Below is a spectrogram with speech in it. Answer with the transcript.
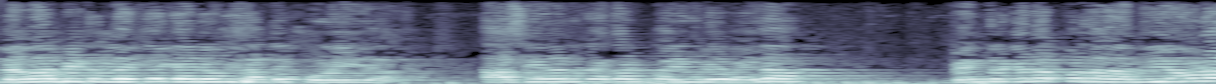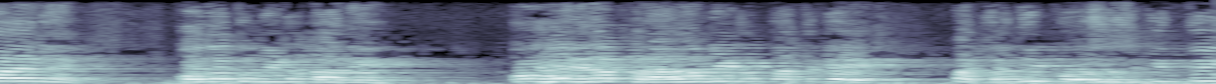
ਨਵਾਂ ਮੀਟਰ ਲੈ ਕੇ ਗਏ ਨੇ ਉਹ ਵੀ ਸਾਡੇ ਕੋਲ ਹੀ ਆ। ਅਸੀਂ ਇਹਨਾਂ ਨੂੰ ਕਹਿੰਦਾ ਭਾਈ ਉਰੇ ਬਹਿ ਜਾ। ਬਿੰਦਰ ਕਹਿੰਦਾ ਪ੍ਰਧਾਨ ਜੀ ਆਉਣ ਵਾਲੇ ਨੇ। ਉਦੋਂ ਤੋਂ ਮੀਟਰ ਲਾ ਦੀ। ਉਹ ਜਿਹੜਾ ਪੁਰਾਣਾ ਮੀਟਰ ਪੱਟ ਕੇ ਭੱਜਣ ਦੀ ਕੋਸ਼ਿਸ਼ ਕੀਤੀ।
